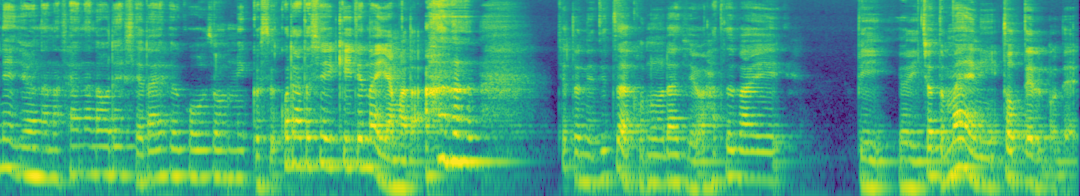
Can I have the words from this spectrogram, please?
で、17、さよならオレッセ Life goes on mix。これ私聞いてないや、まだ。ちょっとね、実はこのラジオ発売日よりちょっと前に撮ってるので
